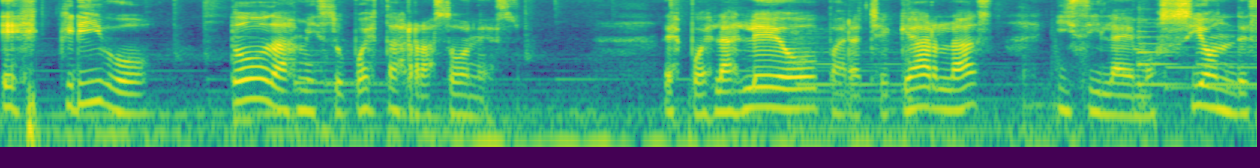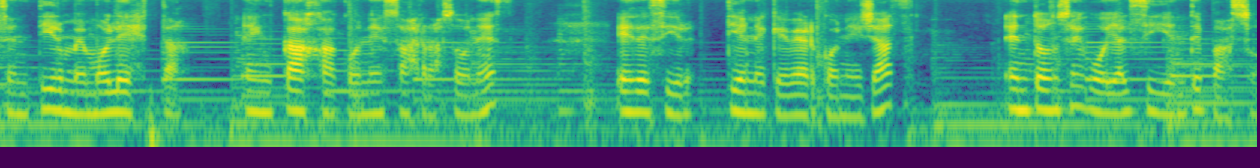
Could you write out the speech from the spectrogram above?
escribo todas mis supuestas razones. Después las leo para chequearlas y si la emoción de sentirme molesta encaja con esas razones, es decir, tiene que ver con ellas, entonces voy al siguiente paso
